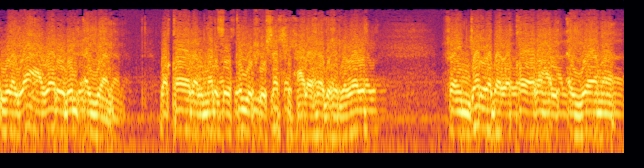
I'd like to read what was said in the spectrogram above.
ويعور للأيام. وقال المرزوقي في شرحه على هذه الرواية فإن جرب وقارع الأيام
